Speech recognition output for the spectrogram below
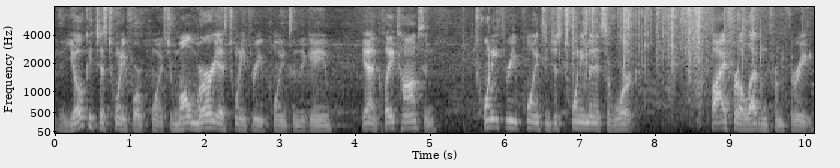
Yeah, Jokic has 24 points. Jamal Murray has 23 points in the game. Yeah, and Klay Thompson, 23 points in just 20 minutes of work. 5 for 11 from 3.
